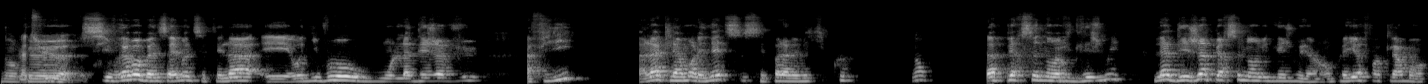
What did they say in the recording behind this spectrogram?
Donc, euh, euh, si vraiment Ben Simon était là et au niveau où on l'a déjà vu à Philly, bah là, clairement, les Nets, c'est pas la même équipe. Quoi. Non. Là, personne n'a envie de les jouer. Là, déjà, personne n'a envie de les jouer hein, en playoff, hein, clairement.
